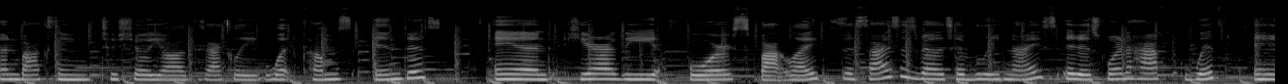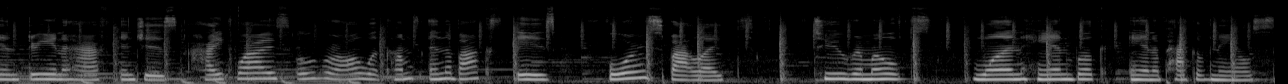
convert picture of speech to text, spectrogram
unboxing to show y'all exactly what comes in this and here are the four spotlights. The size is relatively nice. It is four and a half width and three and a half inches height wise. Overall, what comes in the box is four spotlights, two remotes, one handbook, and a pack of nails.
